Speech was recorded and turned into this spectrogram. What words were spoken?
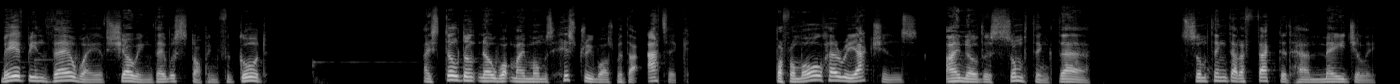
may have been their way of showing they were stopping for good. I still don't know what my mum's history was with that attic, but from all her reactions, I know there's something there. Something that affected her majorly.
